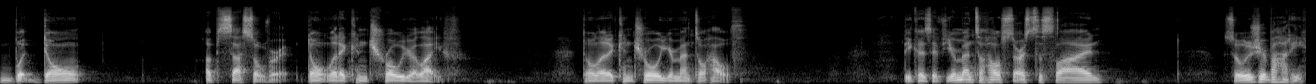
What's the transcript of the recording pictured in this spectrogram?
But don't obsess over it. Don't let it control your life. Don't let it control your mental health. Because if your mental health starts to slide, so does your body.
